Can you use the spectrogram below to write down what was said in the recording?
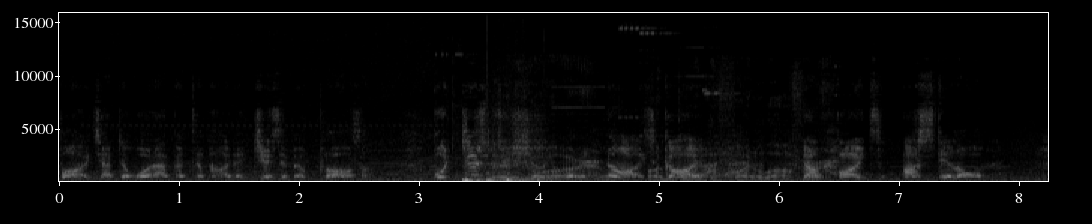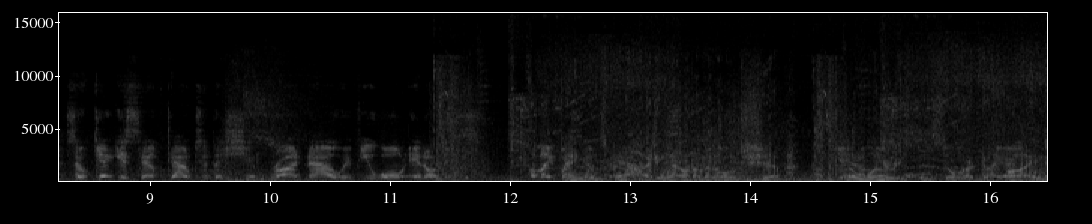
fights after what happened tonight at Jezebel Plaza. But just to show you what a nice On guy I the am, final offer. the fights are still on. So get yourself down to the ship right now if you want in on this. Penguin's been hiding out on an old ship. No wonder he's been so hard to find.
